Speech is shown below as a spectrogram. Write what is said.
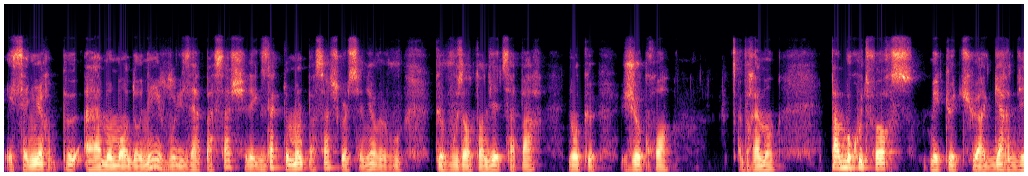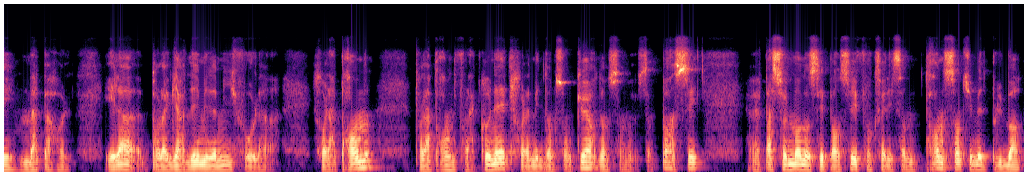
et Seigneur peut, à un moment donné, vous lisez un passage, c'est exactement le passage que le Seigneur veut que vous entendiez de sa part. Donc, heu, je crois vraiment pas beaucoup de force, mais que tu as gardé ma parole. Et là, pour la garder, mes amis, il faut la faut la prendre. Pour la prendre, il faut la connaître, il faut la mettre dans son cœur, dans son sa pensée, heu, pas seulement dans ses pensées, il faut que ça descende 30 centimètres plus bas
